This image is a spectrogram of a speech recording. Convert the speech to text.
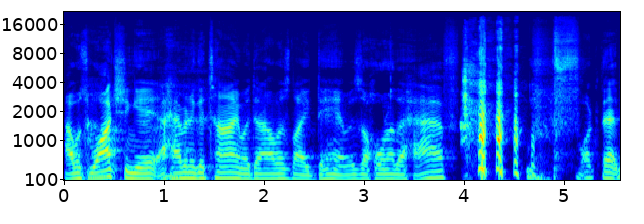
I was Oh, watching it, I having a good time, but then I was like, damn, this is a whole other half. fuck that.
